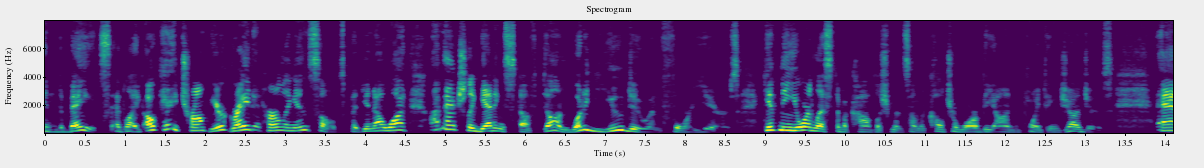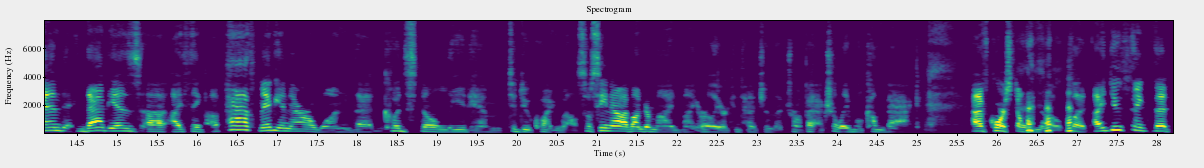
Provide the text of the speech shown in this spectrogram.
in debates at like, okay, Trump, you're great at hurling insults, but you know what? I'm actually getting stuff done. What did you do in four years? Give me your list of accomplishments on the culture war beyond appointing judges. And that is, uh, I think, a path, maybe a narrow one that could still lead him to do quite well. So see, now I've undermined my earlier contention that Trump actually will come back. I, of course, don't know, but I do think that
